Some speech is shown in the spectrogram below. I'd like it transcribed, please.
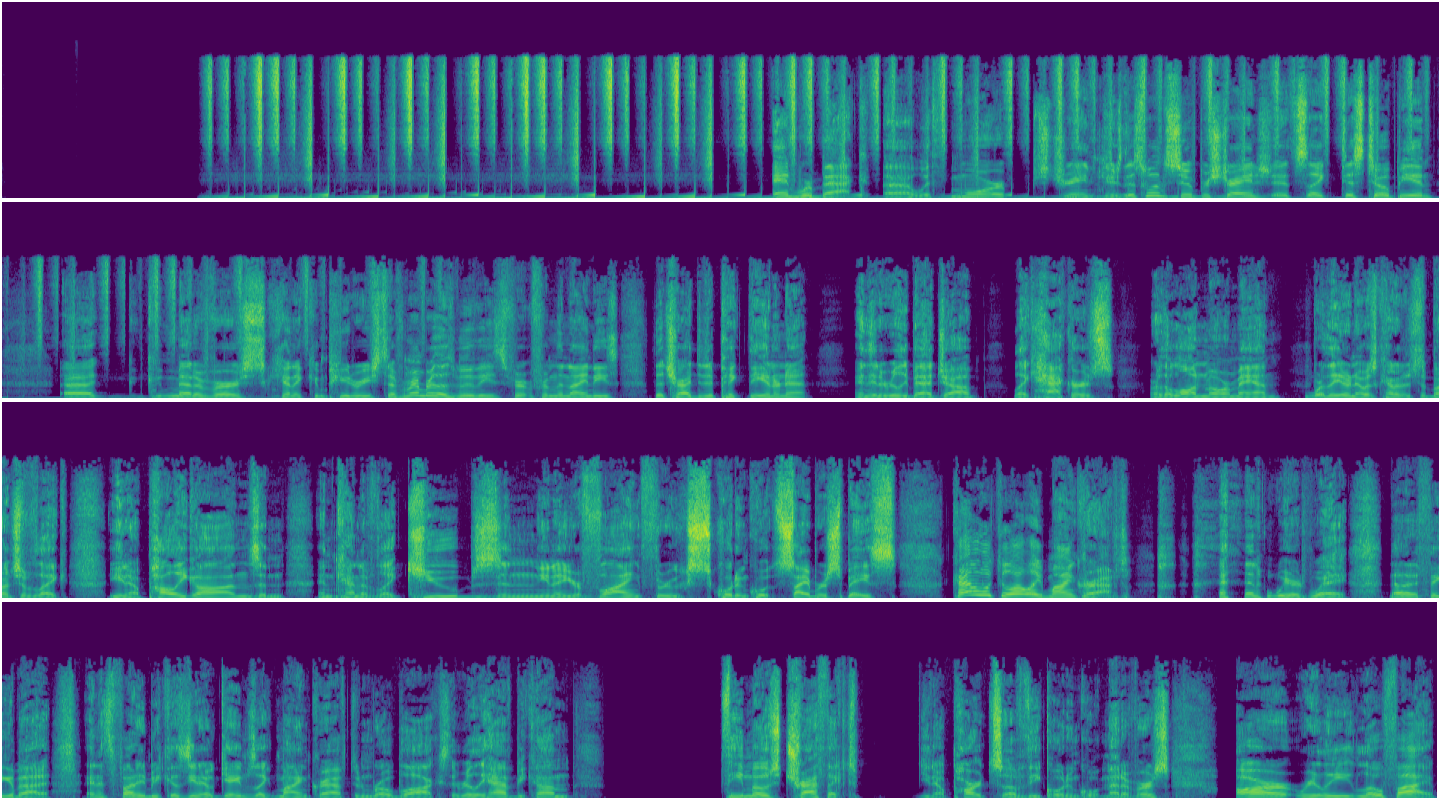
And we're back uh, with more strange news. This one's super strange. It's like dystopian, uh, metaverse, kind of computery stuff. Remember those movies from, from the 90s that tried to depict the internet and did a really bad job? Like Hackers or the Lawnmower Man, where the internet was kind of just a bunch of like you know polygons and and kind of like cubes, and you know you're flying through quote unquote cyberspace. Kind of looked a lot like Minecraft in a weird way. Now that I think about it, and it's funny because you know games like Minecraft and Roblox they really have become the most trafficked you know parts of the quote unquote metaverse are really lo-fi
